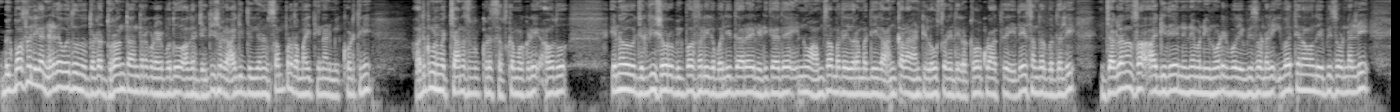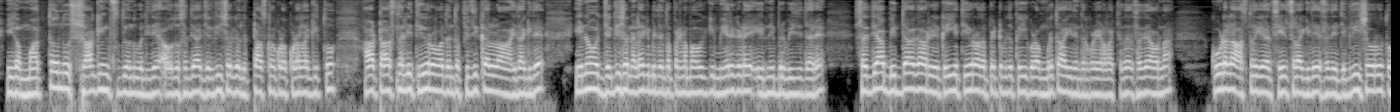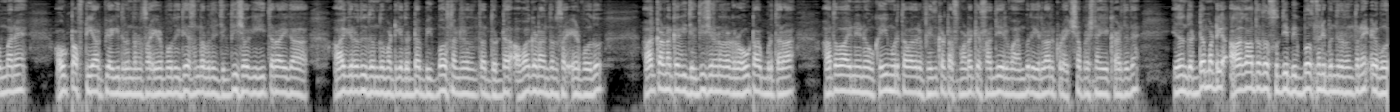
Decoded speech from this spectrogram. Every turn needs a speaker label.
Speaker 1: Big ಬಾಸ್ನಲ್ಲಿ ಈಗ ನಡೆದೇ ಹೋಯ್ತು ಒಂದು ದೊಡ್ಡ ದುರಂತ ಅಂತಲೂ ಕೂಡ ಹೇಳ್ಬೋದು. ಹಾಗಾದ್ರೆ ಜಗದೀಶ್ ಅವ್ರಿಗೆ ಆಗಿದ್ದು ಏನೋ ಸಂಪೂರ್ಣದ ಮಾಹಿತಿನ ನಿಮಗೆ ಕೊಡ್ತೀನಿ. ಅದಕ್ಕೂ ನಮ್ಮ ಚಾನಲ್ ಕೂಡ ಸಬ್ಸ್ಕ್ರೈಬ್ ಮಾಡ್ಕೊಳ್ಳಿ ಹೌದು, ಇನ್ನು ಜಗದೀಶ್ ಅವರು ಬಿಗ್ ಬಾಸ್ನಲ್ಲಿ ಈಗ ಬಂದಿದ್ದಾರೆ, ನಡೀತಾ ಇದೆ. ಇನ್ನು ಹಂಸ ಮತ್ತು ಇವರ ಮಧ್ಯೆ ಈಗ ಅಂಕಲ್ ಆಂಟಿ ಲವ್ ಸ್ಟೋರಿ ಅಂತ ಈಗ ಟ್ರೋಲ್ ಕೂಡ ಆಗ್ತಿದೆ. ಇದೇ ಸಂದರ್ಭದಲ್ಲಿ ಜಗಳನೂ ಸಹ ಆಗಿದೆ. ನಿನ್ನೆ ನೀವು ನೋಡಿರ್ಬೋದು ಎಪಿಸೋಡ್ನಲ್ಲಿ ಇವತ್ತಿನ ಒಂದು ಎಪಿಸೋಡ್ನಲ್ಲಿ ಈಗ ಮತ್ತೊಂದು ಶಾಕಿಂಗ್ ಸುದ್ದಿ ಒಂದು ಬಂದಿದೆ. ಹೌದು, ಸದ್ಯ ಜಗದೀಶ್ ಅವರಿಗೆ ಒಂದು ಟಾಸ್ಕನ್ನು ಕೂಡ ಕೊಡಲಾಗಿತ್ತು. ಆ ಟಾಸ್ಕ್ನಲ್ಲಿ ತೀವ್ರವಾದಂಥ ಫಿಸಿಕಲ್ ಇದಾಗಿದೆ. ಇನ್ನು ಜಗದೀಶ್ ಅವ್ರ ನೆಲಕ್ಕೆ ಬಿದ್ದಂಥ ಪರಿಣಾಮವಾಗಿ ಮೇಲುಗಡೆ ಇನ್ನಿಬ್ಬರು ಬಿದ್ದಿದ್ದಾರೆ ಸದ್ಯ ಬಿದ್ದಾಗ ಅವರಿಗೆ ಕೈಗೆ ತೀವ್ರವಾದ ಪೆಟ್ಟು ಬಿದ್ದು ಕೈ ಕೂಡ ಮೃತ ಆಗಿದೆ ಅಂತ ಕೂಡ ಹೇಳಲಾಗ್ತದೆ. ಸದ್ಯ ಅವ್ರನ್ನ ಕೂಡಲೇ ಆಸ್ಪತ್ರೆಗೆ ಸೇರಿಸಲಾಗಿದೆ. ಸದ್ಯ ಜಗದೀಶ್ ಅವರು ತುಂಬಾ out of T R P ಆಗಿದ್ರು ಅಂತಲೂ ಸಹ ಹೇಳ್ಬೋದು. ಇದೇ ಸಂದರ್ಭದಲ್ಲಿ ಜಗದೀಶ್ ಅವರಿಗೆ ಈ ಥರ ಈಗ ಆಗಿರೋದು ಇದೊಂದು ಮಟ್ಟಿಗೆ ದೊಡ್ಡ ಬಿಗ್ ಬಾಸ್ ನಡೆದಂಥ ದೊಡ್ಡ ಅವಘಡ ಅಂತಲೂ ಸಹ ಹೇಳ್ಬೋದು. ಆ ಕಾರಣಕ್ಕಾಗಿ ಜಗದೀಶ್ ಏನಾದರೂ ಔಟ್ ಆಗಿಬಿಡ್ತಾರಾ? ಅಥವಾ ಇನ್ನೇನು ಕೈ ಮುರಿತವಾದರೆ ಫಿಸಿಕಲ್ ಟಾಸ್ ಮಾಡೋಕ್ಕೆ ಸಾಧ್ಯ ಇಲ್ವಾ ಎಂಬುದು ಎಲ್ಲರೂ ಕೂಡ ಯಕ್ಷ ಪ್ರಶ್ನೆಯಾಗಿ ಕಾಡ್ತಿದೆ ಇದೊಂದು ದೊಡ್ಡ ಮಟ್ಟಿಗೆ ಆಘಾತದ ಸುದ್ದಿ ಬಿಗ್ ಬಾಸ್ನಲ್ಲಿ ಬಂದಿರೋದಂತಲೇ ಹೇಳ್ಬೋದು.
